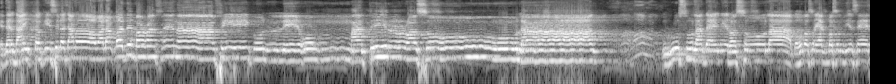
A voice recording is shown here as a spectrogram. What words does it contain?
এদের দায়িত্ব কি ছিল জানো? ওয়ালাকাদ কুল্লি উম্মাতির রাসূলা। রুসুলা দেয়নি রসুলা। বহু বছর এক বছর দিয়েছেন।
